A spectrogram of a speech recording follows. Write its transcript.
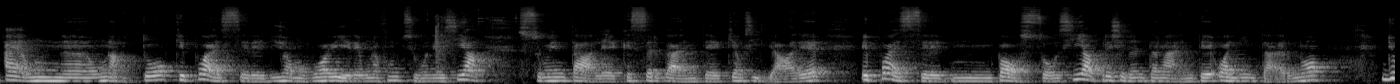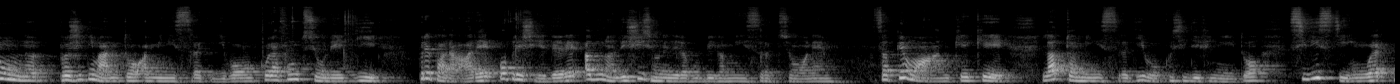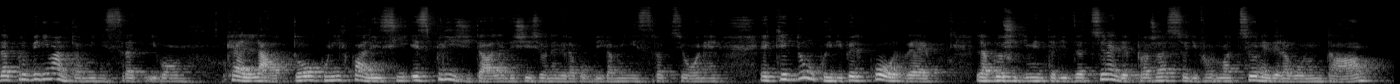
è un, un, atto che può essere, diciamo, può avere una funzione sia strumentale che servente che ausiliare e può essere posto sia precedentemente o all'interno di un procedimento amministrativo con la funzione di preparare o precedere ad una decisione della pubblica amministrazione. Sappiamo anche che l'atto amministrativo così definito si distingue dal provvedimento amministrativo, che è l'atto con il quale si esplicita la decisione della pubblica amministrazione e che dunque ripercorre la procedimentalizzazione del processo di formazione della volontà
